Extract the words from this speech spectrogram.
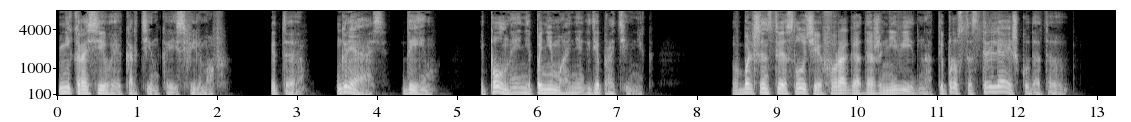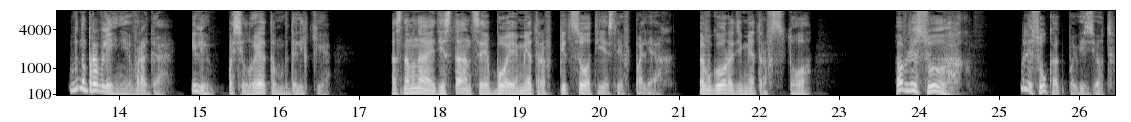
некрасивая картинка из фильмов. Это грязь, дым и полное непонимание, где противник. В большинстве случаев врага даже не видно. Ты просто стреляешь куда-то в направлении врага или по силуэтам вдалеке. Основная дистанция боя метров пятьсот, если в полях. В городе метров сто. А в лесу... В лесу как повезет.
